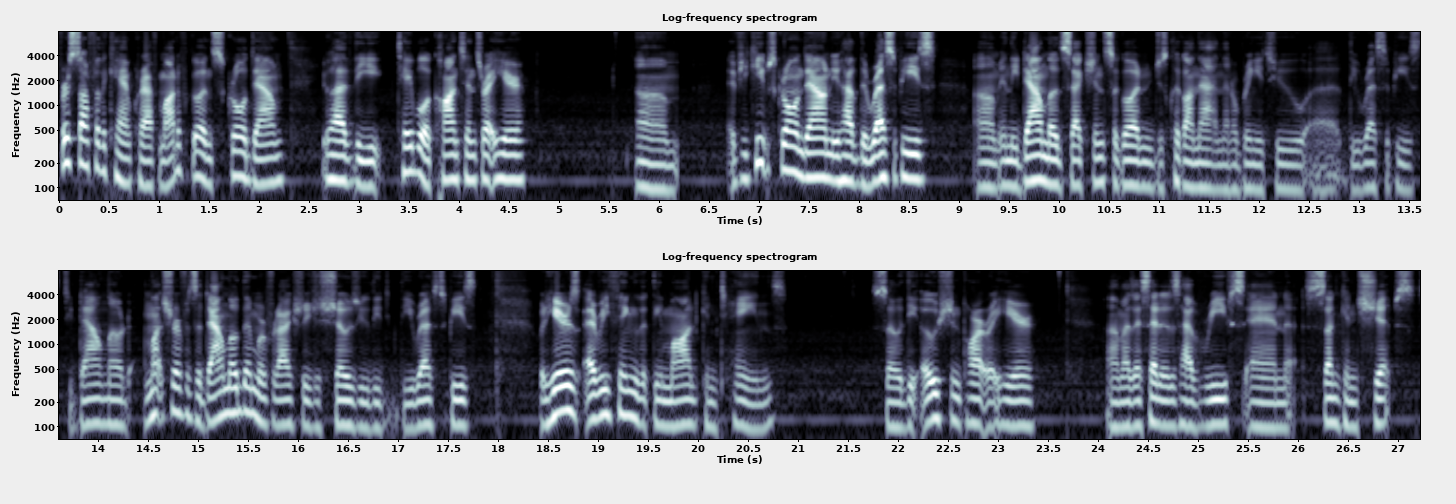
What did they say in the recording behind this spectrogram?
First off for the Campcraft mod, if you go ahead and scroll down, you'll have the table of contents right here. Um, if you keep scrolling down, you have the recipes um, in the download section. So go ahead and just click on that, and then it'll bring you to uh, the recipes to download. I'm not sure if it's to download them or if it actually just shows you the, the recipes. But here's everything that the mod contains. So the ocean part right here, um, as I said, it does have reefs and sunken ships.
